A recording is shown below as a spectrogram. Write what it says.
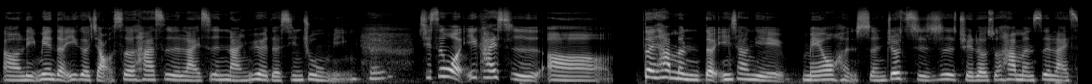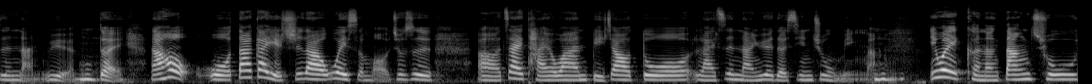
呃里面的一个角色，他是来自南越的新住民。其实我一开始呃对他们的印象也没有很深，就只是觉得说他们是来自南越。嗯、对，然后我大概也知道为什么，就是呃在台湾比较多来自南越的新住民嘛。嗯因为可能当初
